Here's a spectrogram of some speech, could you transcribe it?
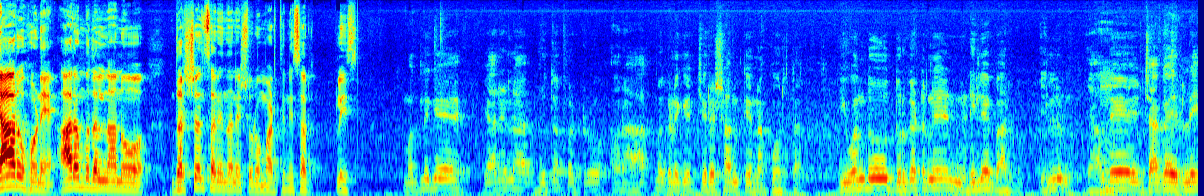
ಯಾರು ಹೊಣೆ? ಆರಂಭದಲ್ಲಿ ನಾನು ದರ್ಶನ್ ಸರಿಂದಾನೇ ಶುರು ಮಾಡ್ತೀನಿ ಸರ್. ಪ್ಲೀಸ್. ಮೊದಲಿಗೆ ಯಾರೆಲ್ಲ ಮೃತಪಟ್ಟರು ಅವರ ಆತ್ಮಗಳಿಗೆ ಚಿರಶಾಂತಿಯನ್ನು ಕೋರ್ತಾರೆ ಈ ಒಂದು ದುರ್ಘಟನೆ ನಡಿಲೇಬಾರ್ದು. ಎಲ್ಲೂ ಯಾವುದೇ ಜಾಗ ಇರಲಿ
